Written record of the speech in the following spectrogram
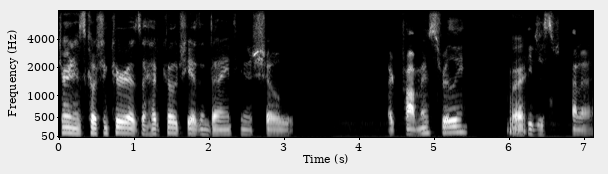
during his coaching career as a head coach he hasn't done anything to show like promise really right he just kind of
